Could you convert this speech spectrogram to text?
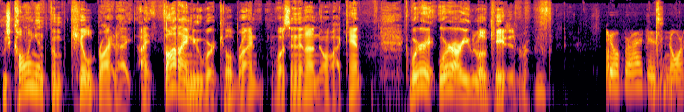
who's calling in from Kilbride. I, I thought I knew where Kilbride was, and then I know I can't. Where where are you located, Ruth? Kilbride is North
